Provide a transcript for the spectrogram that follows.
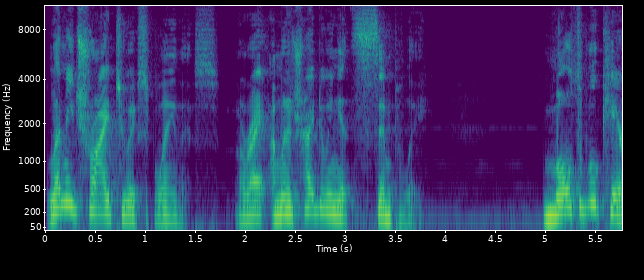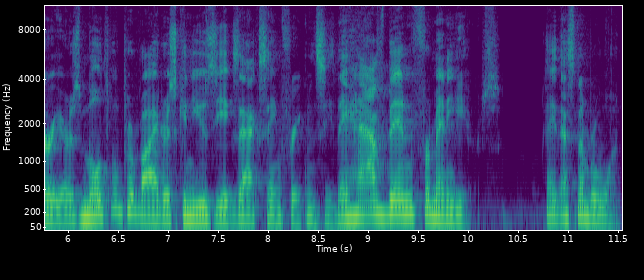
let me try to explain this, all right? I'm going to try doing it simply. Multiple carriers, multiple providers can use the exact same frequency. They have been for many years. Okay, that's number one.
